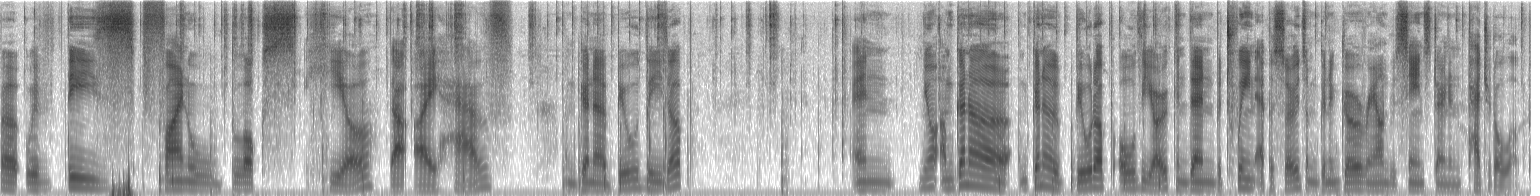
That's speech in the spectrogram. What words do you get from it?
But with these final blocks here that I have. I'm gonna build these up. And you know I'm gonna I'm gonna build up all the oak and then between episodes I'm gonna go around with sandstone and patch it all up.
